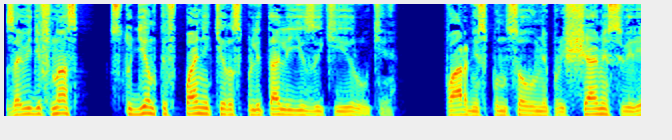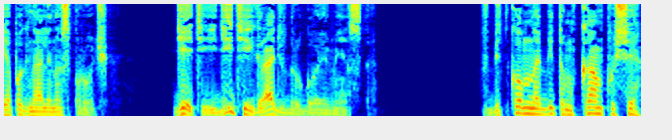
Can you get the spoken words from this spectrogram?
Завидев нас, студенты в панике расплетали языки и руки. Парни с пунцовыми прыщами свирепо гнали нас прочь. Дети, идите играть в другое место. В битком набитом кампусе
